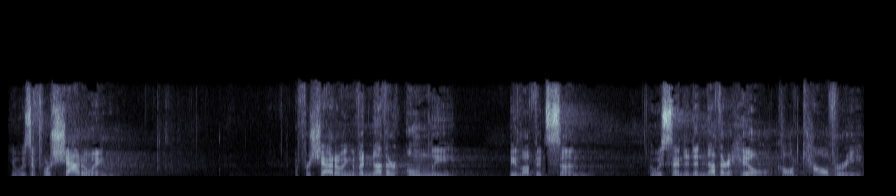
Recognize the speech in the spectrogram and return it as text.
it was a foreshadowing, a foreshadowing of another only beloved son who ascended another hill called Calvary,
